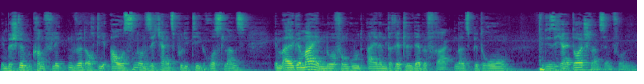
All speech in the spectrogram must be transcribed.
in bestimmten Konflikten wird auch die Außen- und Sicherheitspolitik Russlands im Allgemeinen nur von gut einem Drittel der Befragten als Bedrohung für die Sicherheit Deutschlands empfunden.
